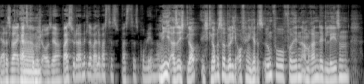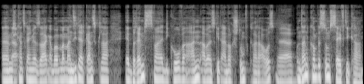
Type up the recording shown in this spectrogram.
Ja, das war ganz ähm, komisch aus, ja. Weißt du da mittlerweile, was das, was das Problem war? Nee, also ich glaube, ich glaube, es war wirklich aufhängig. Ich hatte es irgendwo vorhin am Rande gelesen. Ähm, ja. Ich kann es gar nicht mehr sagen, aber man, man, sieht halt ganz klar, er bremst zwar die Kurve an, aber es geht einfach stumpf geradeaus. Ja. Und dann kommt es zum Safety Car.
